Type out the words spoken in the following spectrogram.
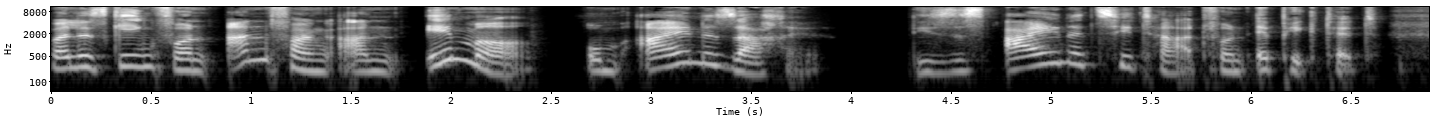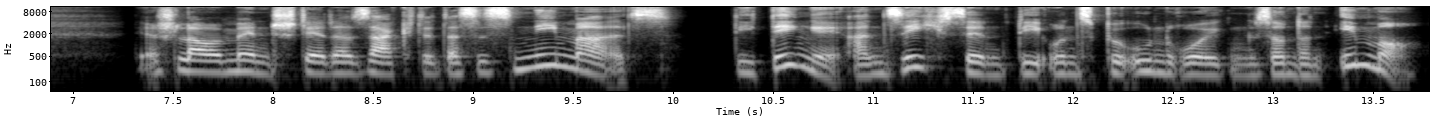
Weil es ging von Anfang an immer um eine Sache. Dieses eine Zitat von Epiktet, der schlaue Mensch, der da sagte, dass es niemals die Dinge an sich sind, die uns beunruhigen, sondern immer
